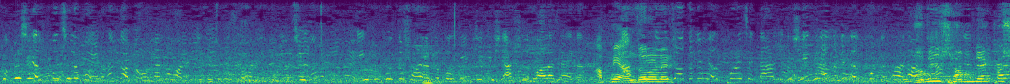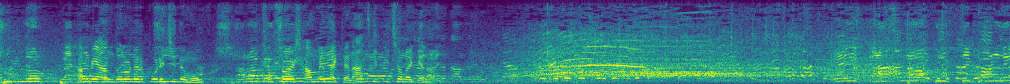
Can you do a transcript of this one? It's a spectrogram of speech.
খুব বেশি হেল্পফুল ছিল বলব না তবে অন্যান্য কিছুটা সহায়তা ছিল এইটুকুই তো সহায়তা বলব একটু বেশি আসলে বলা যায় না। আপনি আন্দোলনের- হেল্প করেছে তারা যদি সেদিন এতটা হেল্প করতে তাহলে আমি সামনে একটা সুন্দর আপনি আন্দোলনের পরিচিত মুখ। সবসময় সামনে থাকতেন আজকে পিছনে কেন? এই কাজটা করতে পারলে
